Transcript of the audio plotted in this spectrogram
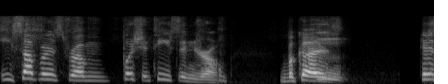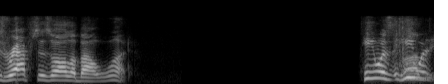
he suffers from Pusha T syndrome because Mm. his raps is all about what? He was he was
